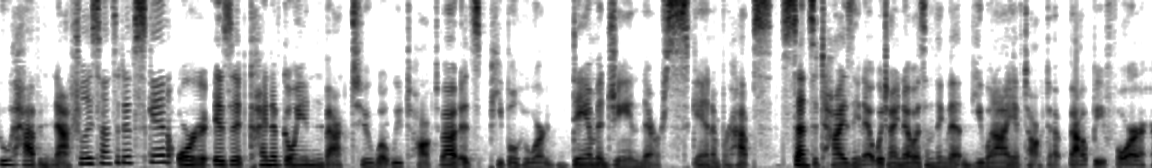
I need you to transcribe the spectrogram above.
who have naturally sensitive skin, or is it kind of going back to what we've talked about? It's people who are damaging their skin and perhaps sensitizing it, which I know is something that you and I have talked about before.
